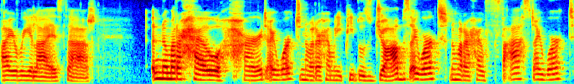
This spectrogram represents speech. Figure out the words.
I realized that no matter how hard I worked, no matter how many people's jobs I worked, no matter how fast I worked,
